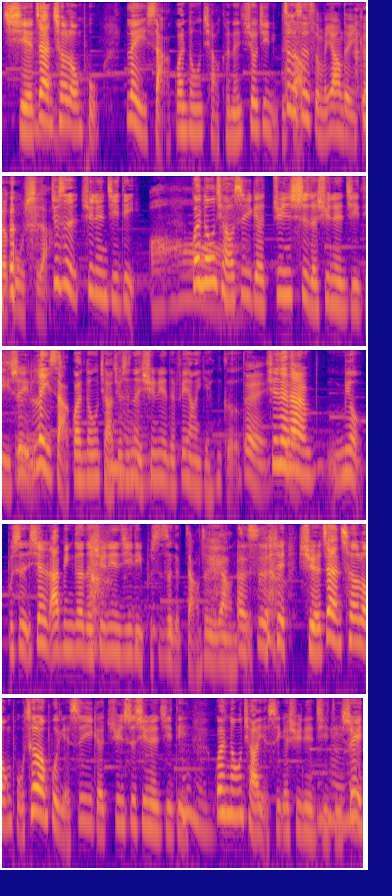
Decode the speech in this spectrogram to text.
血战车龙埔。泪洒关东桥，可能秀静你不知道，这个是什么样的一个故事啊？就是训练基地哦。关东桥是一个军事的训练基地，所以泪洒关东桥就是那里训练的非常严格。对，现在当然没有，不是现在阿兵哥的训练基地不是这个长这个样子。是，所以血战车龙埔，车龙埔也是一个军事训练基地，关东桥也是一个训练基地，所以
